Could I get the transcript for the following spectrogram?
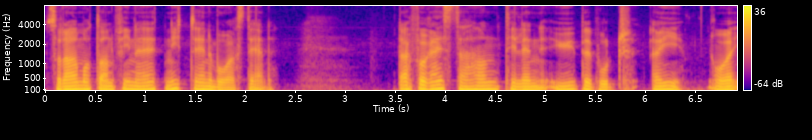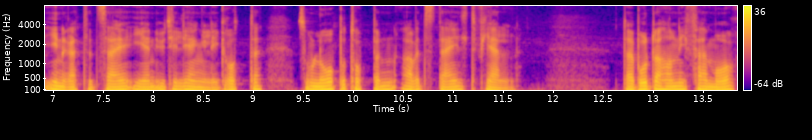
Så da måtte han finne et nytt eneboersted. Derfor reiste han til en ubebodd øy og innrettet seg i en utilgjengelig grotte som lå på toppen av et steilt fjell. Der bodde han i fem år,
